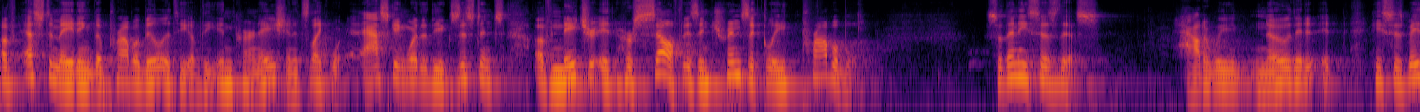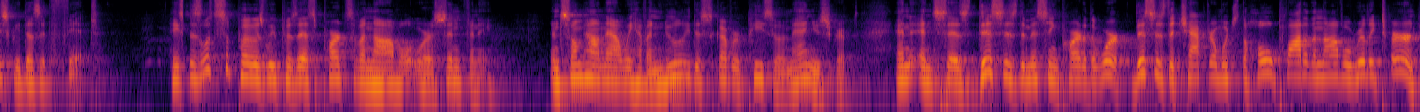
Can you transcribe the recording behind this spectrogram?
of estimating the probability of the incarnation. It's like asking whether the existence of nature herself is intrinsically probable. So then he says this how do we know that it, it, he says, basically, does it fit? He says, let's suppose we possess parts of a novel or a symphony, and somehow now we have a newly discovered piece of a manuscript and, and says, this is the missing part of the work. This is the chapter in which the whole plot of the novel really turned.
